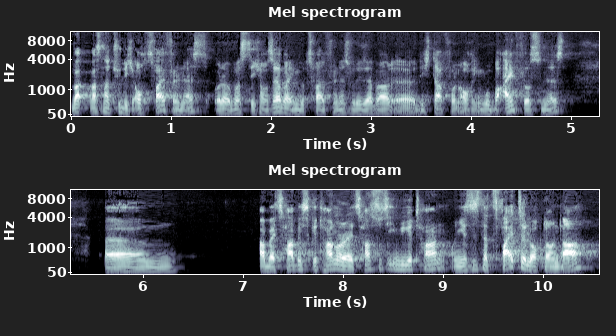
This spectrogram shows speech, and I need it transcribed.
was, was, natürlich auch zweifeln lässt oder was dich auch selber irgendwo zweifeln lässt, wo du selber äh, dich davon auch irgendwo beeinflussen lässt. Ähm, aber jetzt habe ich es getan oder jetzt hast du es irgendwie getan und jetzt ist der zweite Lockdown da.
